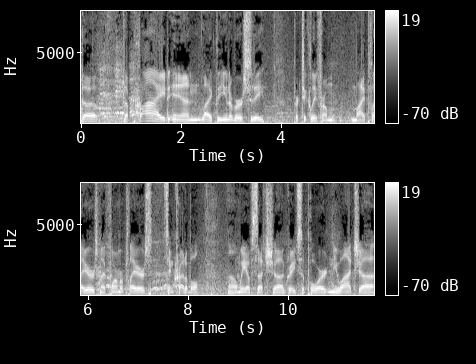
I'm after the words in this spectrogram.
the the pride in like the university, particularly from my players, my former players, it's incredible. Um, we have such uh, great support, and you watch uh,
